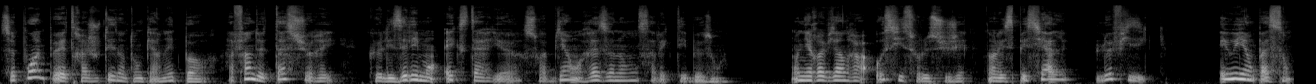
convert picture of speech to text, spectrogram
Ce point peut être ajouté dans ton carnet de bord afin de t'assurer que les éléments extérieurs soient bien en résonance avec tes besoins. On y reviendra aussi sur le sujet dans les spéciales Le physique. Et oui, en passant,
